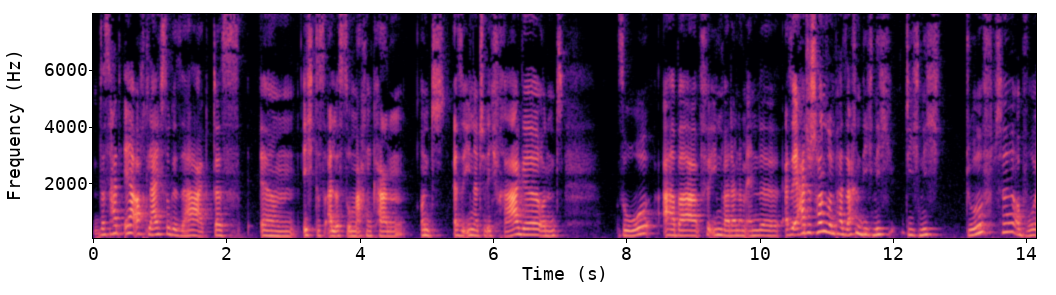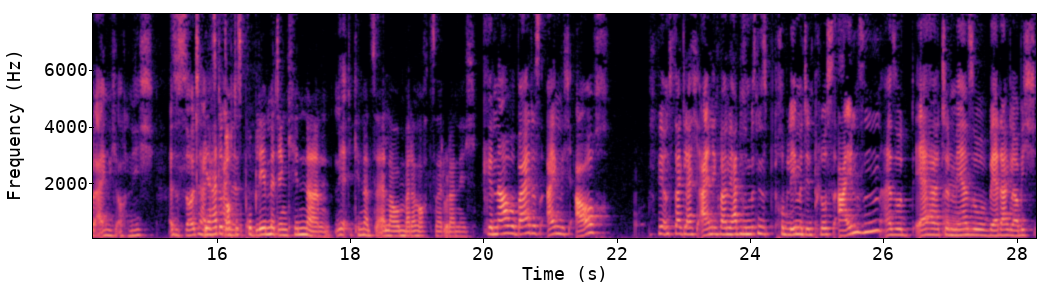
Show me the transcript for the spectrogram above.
das hat er auch gleich so gesagt, dass ähm, ich das alles so machen kann. Und also ihn natürlich frage und so, aber für ihn war dann am Ende, also er hatte schon so ein paar Sachen, die ich nicht, die ich nicht durfte, obwohl eigentlich auch nicht. Also es sollte halt. Ihr hattet doch das Problem mit den Kindern, ja. die Kinder zu erlauben bei der Hochzeit, oder nicht? Genau, wobei das eigentlich auch wir uns da gleich einig waren. Wir hatten so ein bisschen das Problem mit den Plus-Einsen. Also er hätte mhm. mehr so, wäre da, glaube ich,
